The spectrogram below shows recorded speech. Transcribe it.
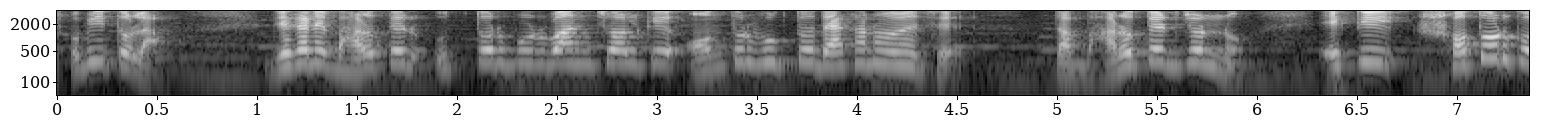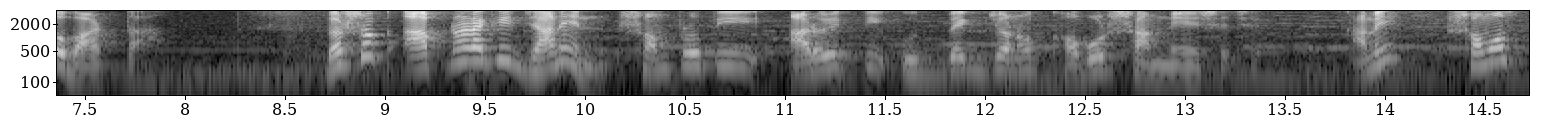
ছবি তোলা, যেখানে ভারতের উত্তর পূর্বাঞ্চলকে অন্তর্ভুক্ত দেখানো হয়েছে, তা ভারতের জন্য একটি সতর্ক বার্তা। দর্শক, আপনারা কি জানেন, সম্প্রতি আরও একটি উদ্বেগজনক খবর সামনে এসেছে। আমি সমস্ত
